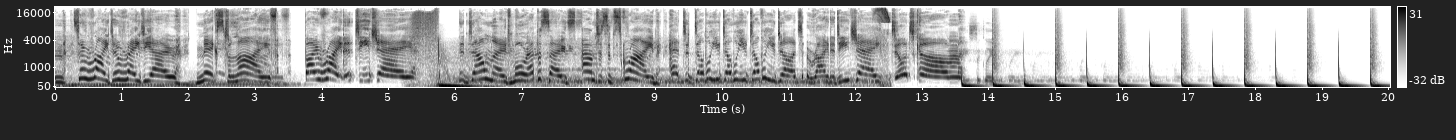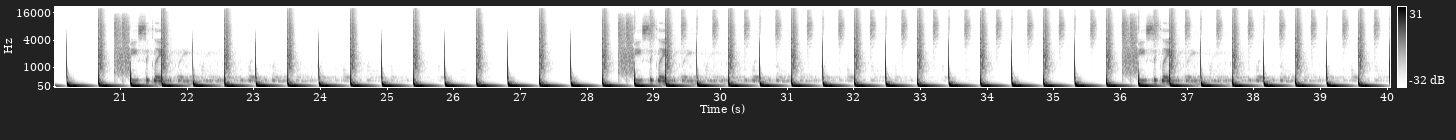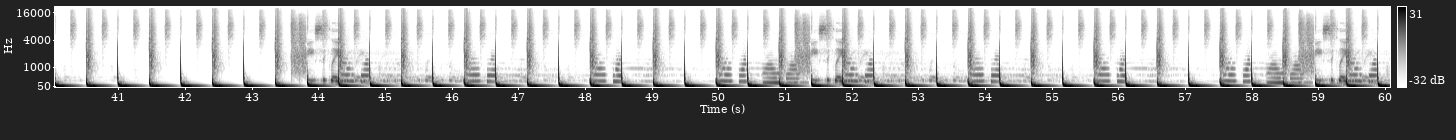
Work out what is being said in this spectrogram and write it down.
Welcome to Rider Radio, mixed live by Rider DJ. To download more episodes and to subscribe, head to www.riderdj.com. Basically. Basically. Basically. Basically. Basically. Basically. Basically. Basically.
